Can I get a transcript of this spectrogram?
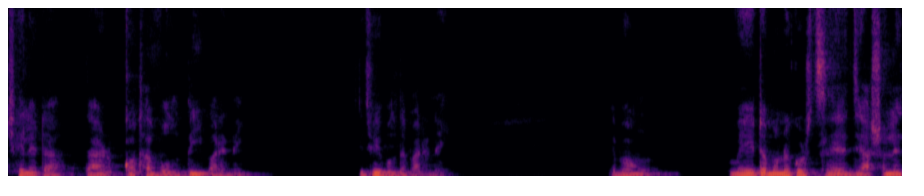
ছেলেটা তার কথা বলতেই পারে নাই। কিছুই বলতে পারে নাই। এবং মেয়েটা মনে করছে যে আসলে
